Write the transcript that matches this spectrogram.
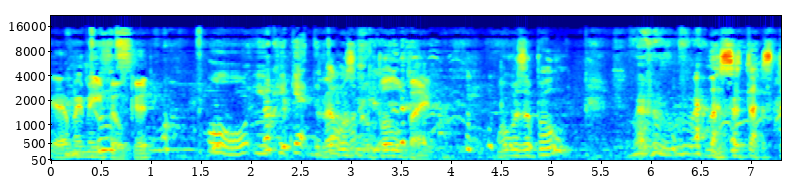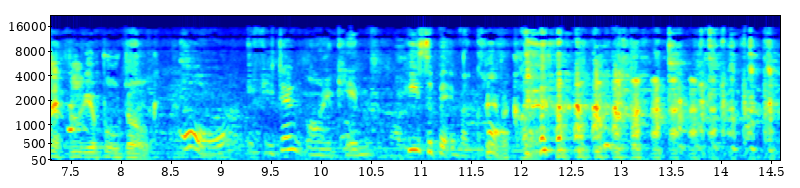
Yeah, it made me feel good. Or you could get the That dog. wasn't a bull, babe. What was a bull? That's a, that's definitely a bulldog. Or if you don't like him, he's a bit of a cock. Bit of a cock.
